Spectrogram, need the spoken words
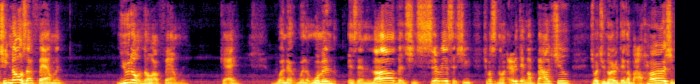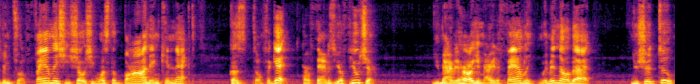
She knows her family. You don't know her family. Okay? When a, when a woman is in love and she's serious and she, she wants to know everything about you, she wants you to know everything about her, she brings to her family, she shows she wants to bond and connect. Because don't forget, her family's your future. You marry her, you marry the family. Women know that. You should too.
